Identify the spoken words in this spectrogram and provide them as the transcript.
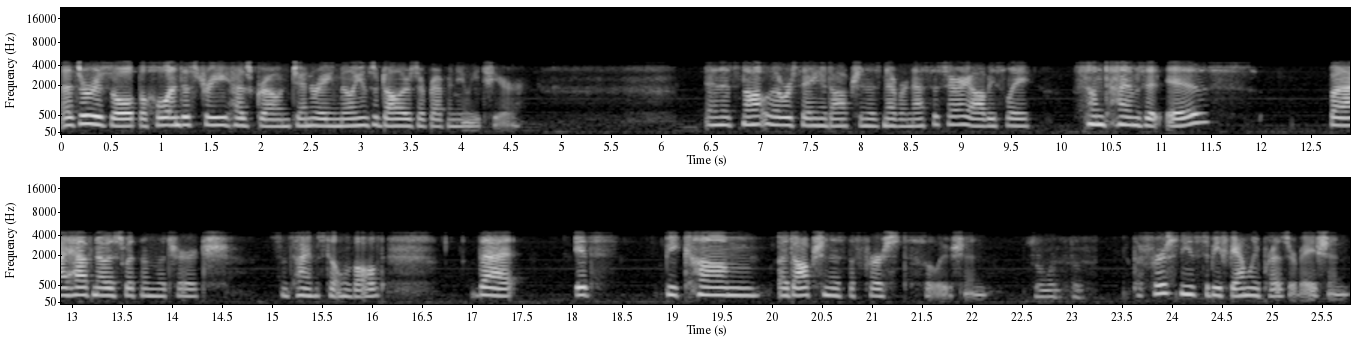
As a result, the whole industry has grown, generating millions of dollars of revenue each year. And it's not that we're saying adoption is never necessary. Obviously, sometimes it is. But I have noticed within the church, since I am still involved, that it's become adoption is the first solution. So what's the the first needs to be family preservation.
